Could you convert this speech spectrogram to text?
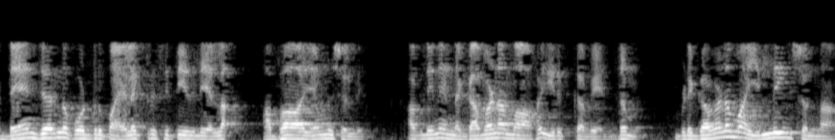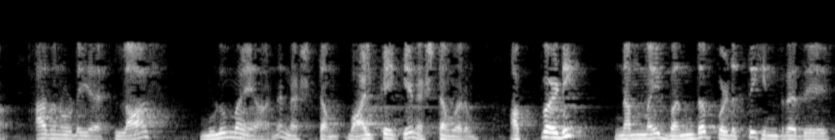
டேஞ்சர்னு போட்டிருப்பான். எலக்ட்ரிசிட்டி இதுல எல்லாம் அபாயம்னு சொல்லி. அப்படின்னு என்ன கவனமாக இருக்க வேண்டும். இப்படி கவனமா இல்லைன்னு சொன்னா அதனுடைய லாஸ் முழுமையான நஷ்டம் வாழ்க்கைக்கே நஷ்டம் வரும். அப்படி நம்மை பந்தப்படுத்துகின்றது.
